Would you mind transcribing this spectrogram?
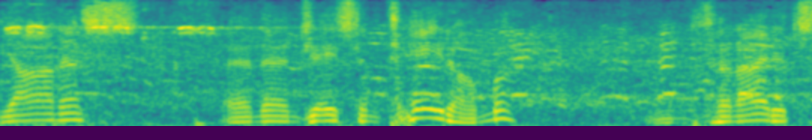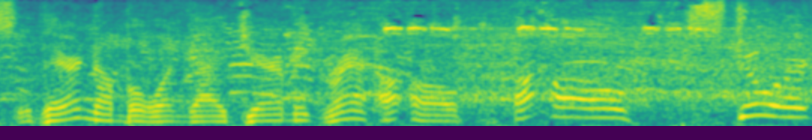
Giannis, and then Jayson Tatum. And tonight it's their number one guy, Jerami Grant. Uh-oh, uh-oh, Stewart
